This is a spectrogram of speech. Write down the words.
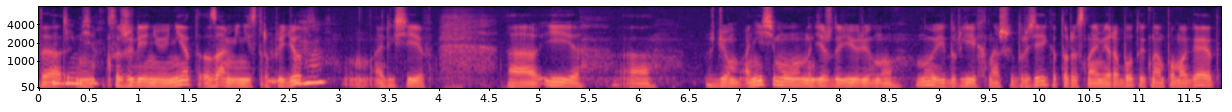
да, надеемся. К сожалению, нет. Замминистра придет, угу. Алексеев. А, и а, ждем Анисиму Надежду Юрьевну, ну и других наших друзей, которые с нами работают, нам помогают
